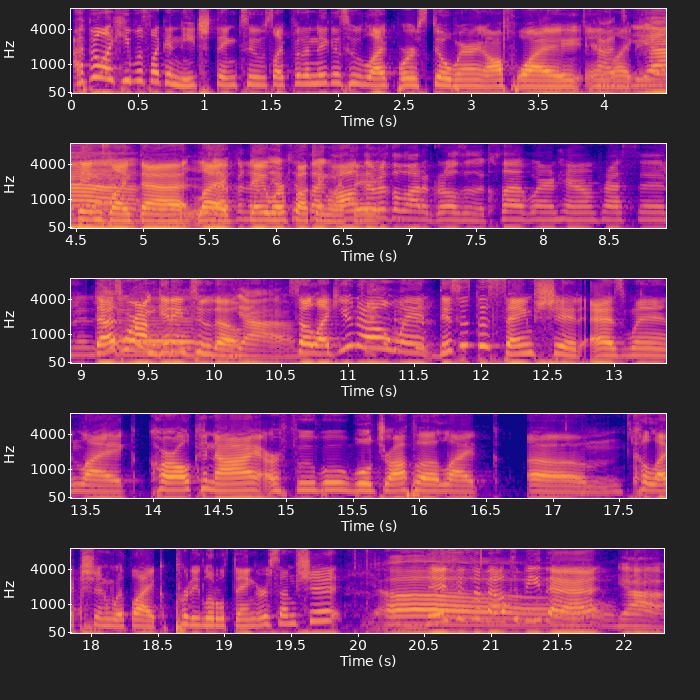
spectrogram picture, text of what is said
I feel like he was like a niche thing too. It's like for the niggas who like were still wearing off white and like Yeah. things like that. Yeah. Like they were fucking like, with oh, all, it. There was a lot of girls in the club wearing Heron Preston. And That's where I'm getting to though. Yeah. So like you know when this is the same shit as when like Karl Kani or Fubu will drop a like um collection with like Pretty Little Thing or some shit. This is about to be that. yeah.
